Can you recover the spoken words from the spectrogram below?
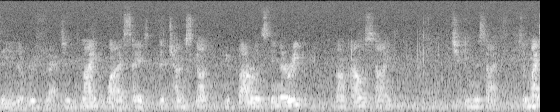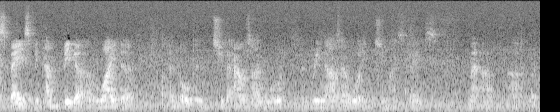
see the reflection. Likewise, said, the Chinese garden, you borrow scenery from outside to inside. So my space become bigger and wider and open to the outside world and bring the outside world into my space, my art, artwork.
